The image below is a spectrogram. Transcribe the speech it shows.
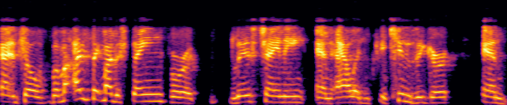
And so, but my, I just think my disdain for Liz Cheney and Adam Kinzinger and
